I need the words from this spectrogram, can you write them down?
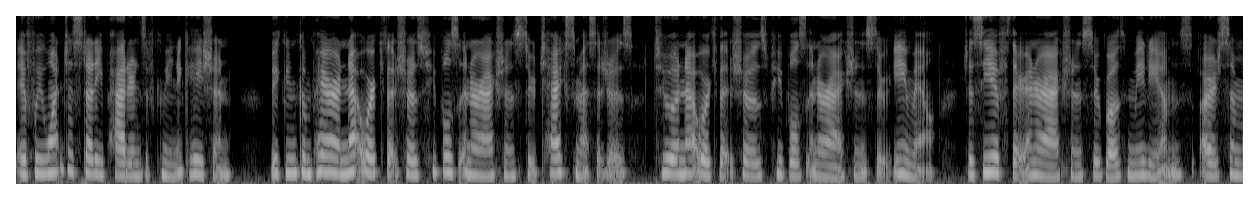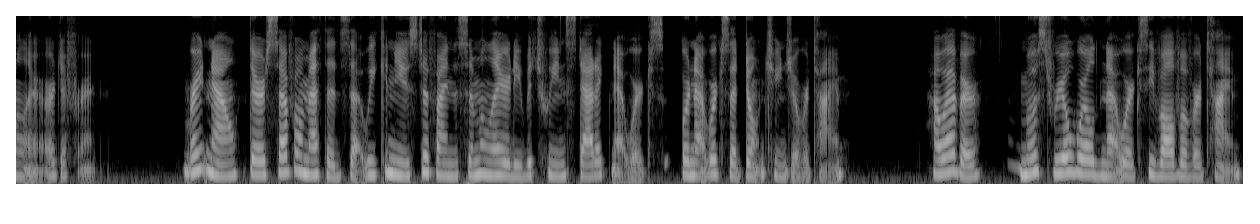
if we want to study patterns of communication, we can compare a network that shows people's interactions through text messages to a network that shows people's interactions through email to see if their interactions through both mediums are similar or different. Right now, there are several methods that we can use to find the similarity between static networks, or networks that don't change over time. However, most real world networks evolve over time.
